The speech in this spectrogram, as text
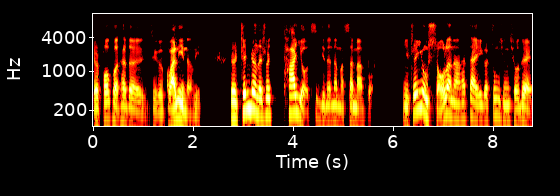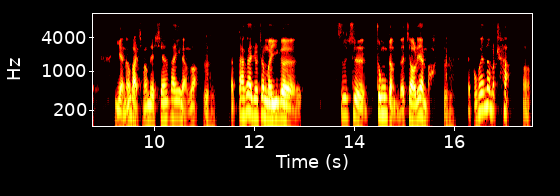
就是包括他的这个管理能力，就是真正的说他有自己的那么三板斧，你真用熟了呢，他带一个中型球队也能把强队掀翻一两个，嗯大概就这么一个资质中等的教练吧。嗯。也不会那么差，嗯，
